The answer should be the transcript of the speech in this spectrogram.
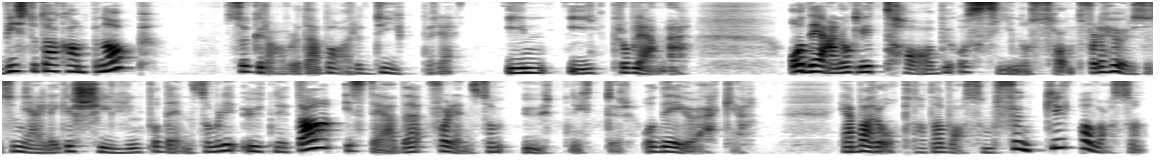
Hvis du tar kampen opp, så graver du deg bare dypere inn i problemet. Og det er nok litt tabu å si noe sånt, for det høres ut som jeg legger skylden på den som blir utnytta, i stedet for den som utnytter. Og det gjør jeg ikke. Jeg er bare opptatt av hva som funker, og hva som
